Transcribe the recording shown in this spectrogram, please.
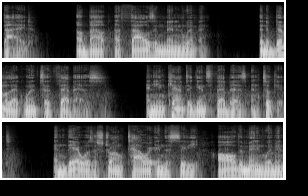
died, about a thousand men and women. Then Abimelech went to Thebez, and he encamped against Thebez and took it. And there was a strong tower in the city. All the men and women,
